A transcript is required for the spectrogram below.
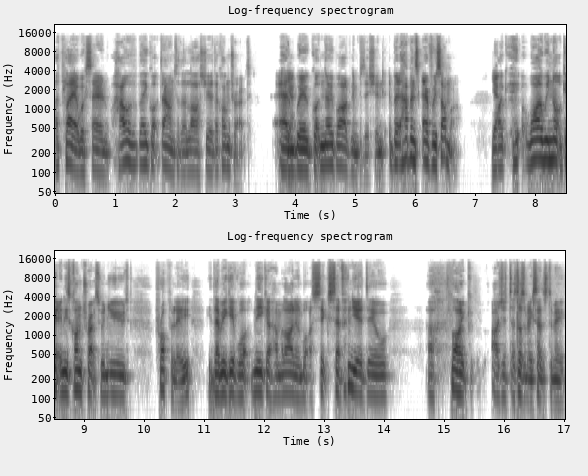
a player. We're saying, how have they got down to the last year of their contract? And Yeah. we've got no bargaining position. But it happens every summer. Yeah. Like, why are we not getting these contracts renewed properly? Then we give what Niko Hämäläinen what a six, seven year deal. Uh, like, I just that doesn't make sense to me.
